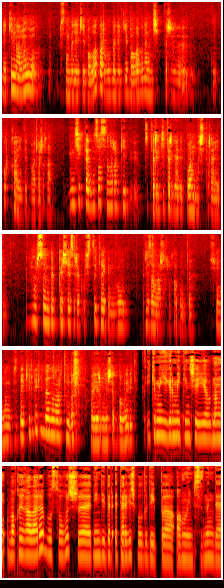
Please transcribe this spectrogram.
Ләкин аның безнең бәләкәй бала бар, ул бәләкәй бала белән ничектер курка иде барырга. Ничек тә булса соңрак китер китергә дип планлаштыра идем. Нурсын бәпкәчәсрәк үсте тәген, ул ризалашырга булды. Без дә килдек инде аның артында. Аерым яшәп булмый бит. 2022 елның вакыйгалары бу сугыш э, ниндидер этәргеч булды дип э, аңлыйм сезнең дә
